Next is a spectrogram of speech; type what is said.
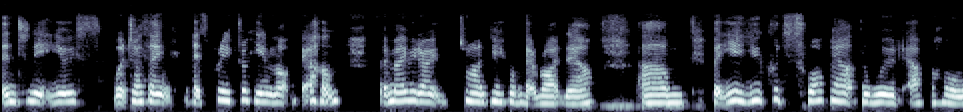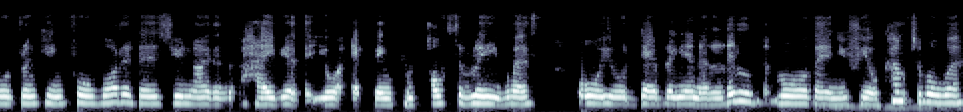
internet use, which I think that's pretty tricky in lockdown. So maybe don't try and tackle that right now. Um, but yeah, you could swap out the word alcohol or drinking for what it is you know that the behavior that you're acting compulsively with or you're dabbling in a little bit more than you feel comfortable with.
